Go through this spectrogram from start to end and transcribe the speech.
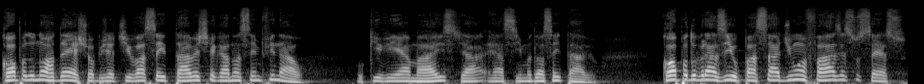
Copa do Nordeste, o objetivo aceitável é chegar na semifinal. O que vier a mais já é acima do aceitável. Copa do Brasil, passar de uma fase é sucesso.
